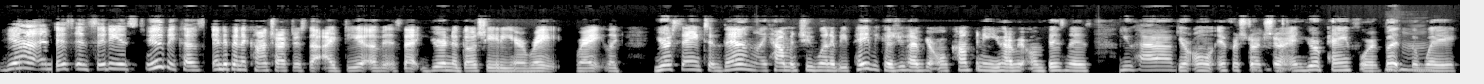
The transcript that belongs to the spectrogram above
Yeah, and it's insidious too because independent contractors, the idea of it is that you're negotiating your rate, right? Like you're saying to them like how much you want to be paid because you have your own company, you have your own business, you have your own infrastructure and you're paying for it. But mm-hmm. the way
